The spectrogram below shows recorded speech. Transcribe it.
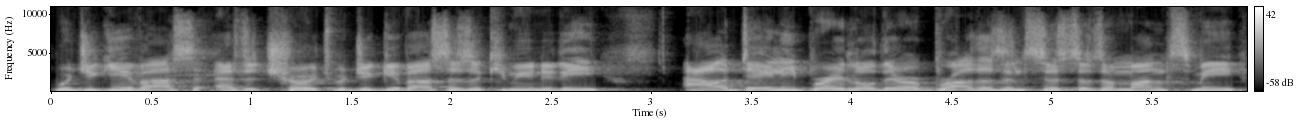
would you give us as a church, would you give us as a community our daily bread? Lord, there are brothers and sisters amongst me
